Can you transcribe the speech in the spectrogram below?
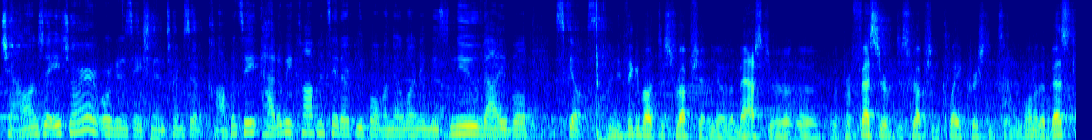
challenge the HR organization in terms of compensate. How do we compensate our people when they're learning these new valuable skills? When you think about disruption, you know, the master or the, the professor of disruption, Clay Christensen, one of the best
